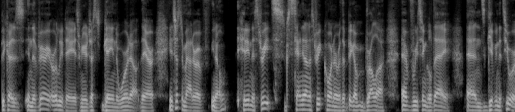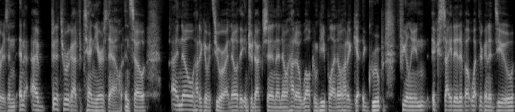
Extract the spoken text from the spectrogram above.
Because in the very early days, when you're just getting the word out there, it's just a matter of, you know, hitting the streets, standing on a street corner with a big umbrella every single day and giving the tours. And, and I've been a tour guide for 10 years now. And so I know how to give a tour. I know the introduction. I know how to welcome people. I know how to get the group feeling excited about what they're going to do.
